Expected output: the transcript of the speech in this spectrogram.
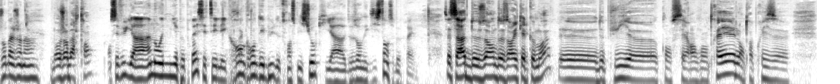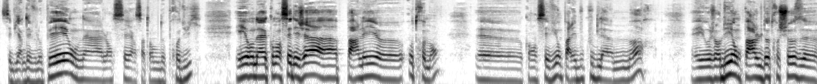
Bonjour Benjamin. Bonjour Bertrand. On s'est vu il y a un an et demi à peu près, c'était les grands grands débuts de Transmission qui a deux ans d'existence à peu près. C'est ça, deux ans, deux ans et quelques mois. Euh, depuis euh, qu'on s'est rencontrés, l'entreprise euh, s'est bien développée, on a lancé un certain nombre de produits et on a commencé déjà à parler autrement. quand on s'est vu, on parlait beaucoup de la mort, et aujourd'hui, on parle d'autres choses euh,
